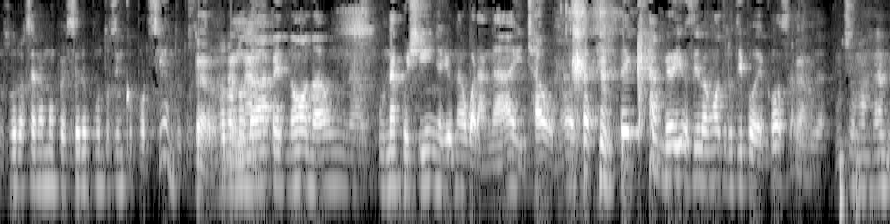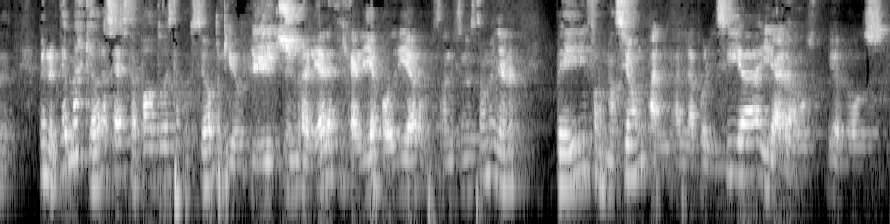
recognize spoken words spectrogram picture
nosotros éramos pues, 0.5%. Entonces, Claro, nosotros nos nada. daba, no, daba una, una cochina y una guaraná y chao, ¿no? O sea, en cambio, ellos iban a otro tipo de cosas. Claro. o sea. Mucho más grande. Bueno, el tema es que ahora se ha destapado toda esta cuestión y, y en realidad la fiscalía podría, como están diciendo esta mañana, pedir información a, a la policía y a, los, y a los-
